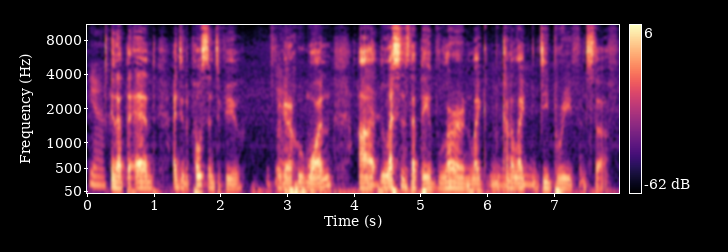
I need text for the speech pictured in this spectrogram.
Yeah. And at the end, I do the post interview, figure Yeah. out who won, uh, lessons that they've learned, like kind of like Mm. debrief and stuff.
